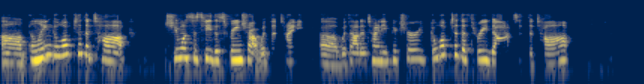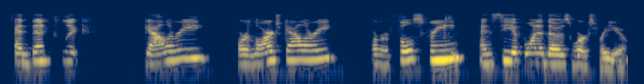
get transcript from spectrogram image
Um, Elaine, go up to the top. She wants to see the screenshot with the tiny, uh, without a tiny picture. Go up to the three dots at the top and then click gallery or large gallery or full screen and see if one of those works for you.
